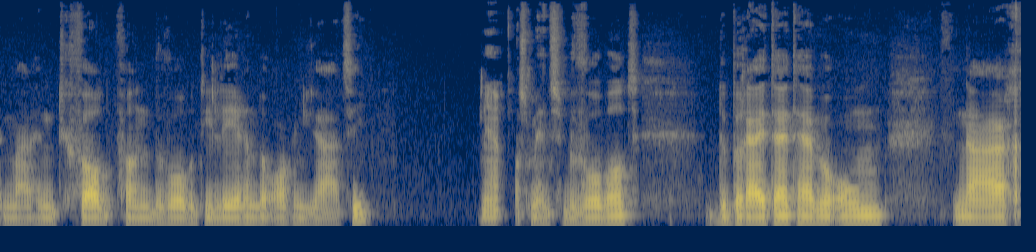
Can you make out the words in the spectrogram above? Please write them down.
maar in het geval van bijvoorbeeld die lerende organisatie. Ja. Als mensen bijvoorbeeld de bereidheid hebben om naar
